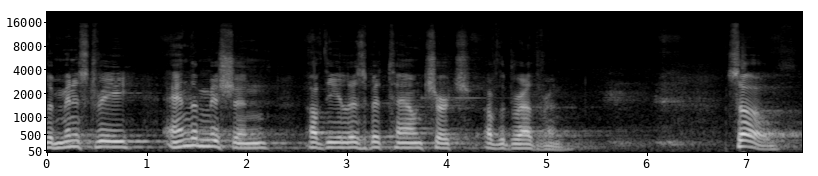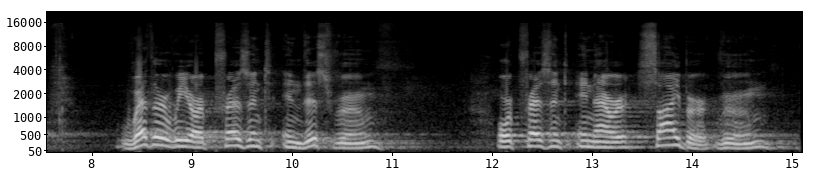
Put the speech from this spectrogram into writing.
the ministry and the mission of the Elizabethtown Church of the Brethren. So, whether we are present in this room or present in our cyber room,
